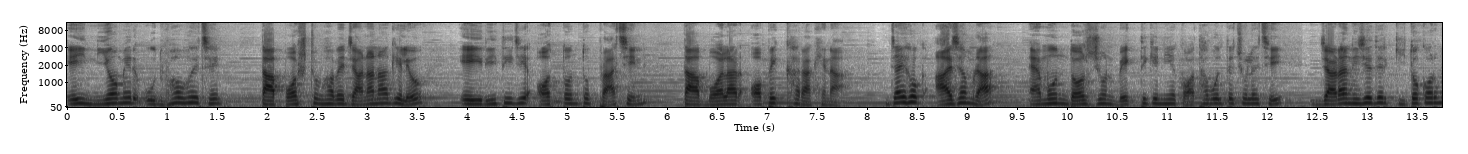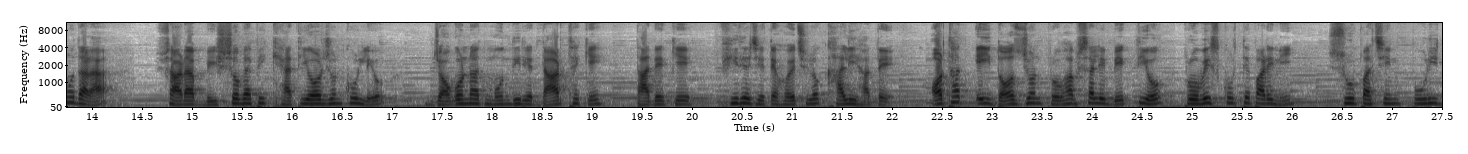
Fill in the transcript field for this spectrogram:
এই নিয়মের উদ্ভব হয়েছে তা স্পষ্টভাবে জানা না গেলেও এই রীতি যে অত্যন্ত প্রাচীন তা বলার অপেক্ষা রাখে না। যাই হোক, আজ আমরা এমন দশজন ব্যক্তিকে নিয়ে কথা বলতে চলেছি যারা নিজেদের কৃতকর্ম দ্বারা সারা বিশ্বব্যাপী খ্যাতি অর্জন করলেও জগন্নাথ মন্দিরের দ্বার থেকে তাদেরকে ফিরে যেতে হয়েছিল খালি হাতে। অর্থাৎ এই দশজন প্রভাবশালী ব্যক্তিও প্রবেশ করতে পারেনি সুপ্রাচীন পুরীর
